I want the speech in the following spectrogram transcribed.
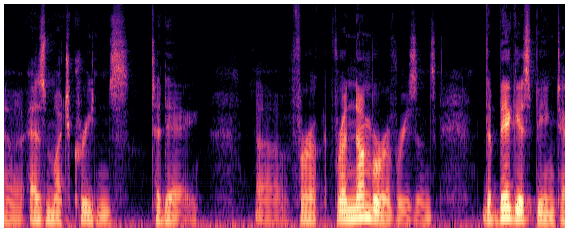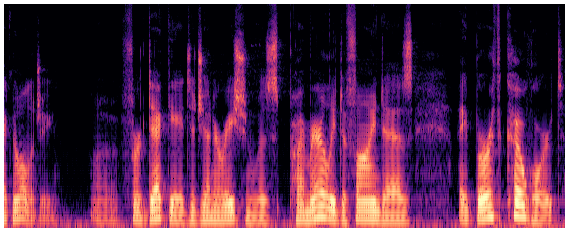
uh, as much credence today uh, for a, for a number of reasons. The biggest being technology. Uh, for decades, a generation was primarily defined as a birth cohort,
